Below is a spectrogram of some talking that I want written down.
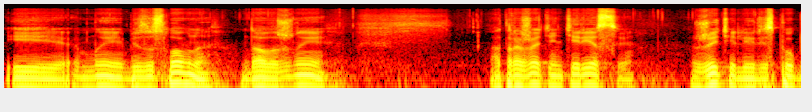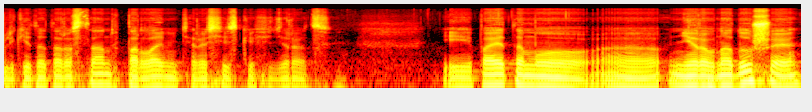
и мы, безусловно, должны отражать интересы жителей республики Татарстан в парламенте Российской Федерации. И поэтому э, неравнодушие,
